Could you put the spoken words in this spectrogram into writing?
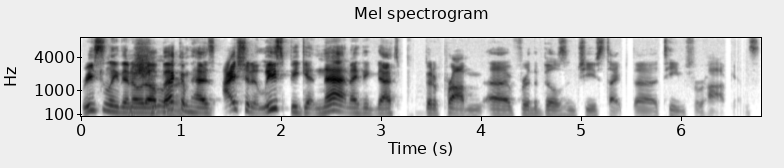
recently than Odell sure. Beckham has. I should at least be getting that, and I think that's been a problem uh, for the Bills and Chiefs type uh, teams for Hopkins.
